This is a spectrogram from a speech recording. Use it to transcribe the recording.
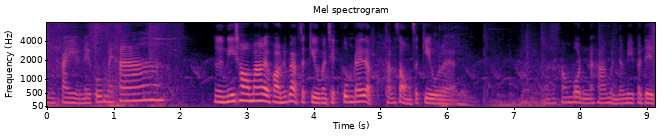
มีใครอยู่ในพุ่มไหมคะคือนี่ชอบมากเลยความที่แบบสกิลมันเช็คพุ่มได้แบบทั้งสองสกิลเลยข้างบนนะคะ เหมือนจะมีประเด็น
